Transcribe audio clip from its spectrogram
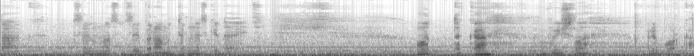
так, це у нас цей параметр не скидається. От така вийшла приборка.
